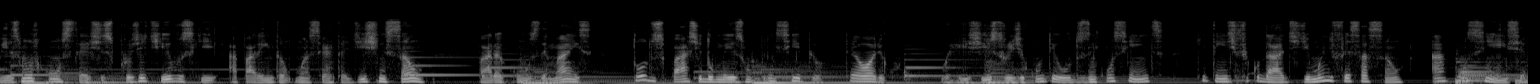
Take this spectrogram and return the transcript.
Mesmo com os testes projetivos que aparentam uma certa distinção para com os demais, todos partem do mesmo princípio teórico, o registro de conteúdos inconscientes que têm dificuldade de manifestação à consciência.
